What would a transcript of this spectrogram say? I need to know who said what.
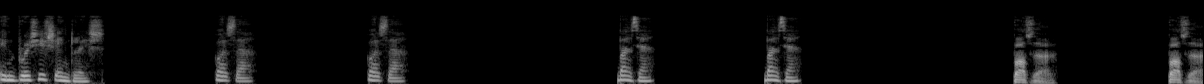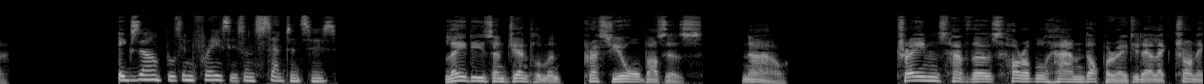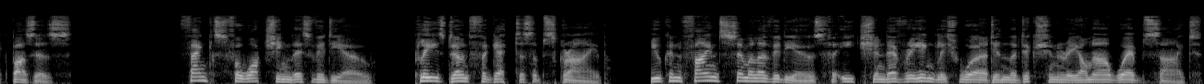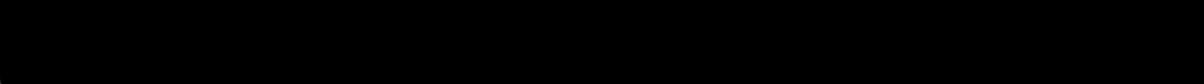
Speaker 1: In British English.
Speaker 2: buzzer buzzer
Speaker 3: buzzer buzzer
Speaker 4: buzzer buzzer
Speaker 1: Examples in phrases and sentences.
Speaker 4: Ladies and gentlemen, press your buzzers. Now. Trains have those horrible hand-operated electronic buzzers. Thanks for watching this video. Please don't forget to subscribe. You can find similar videos for each and every English word in the dictionary on our website.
